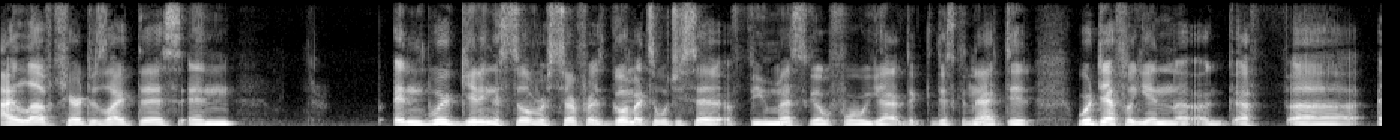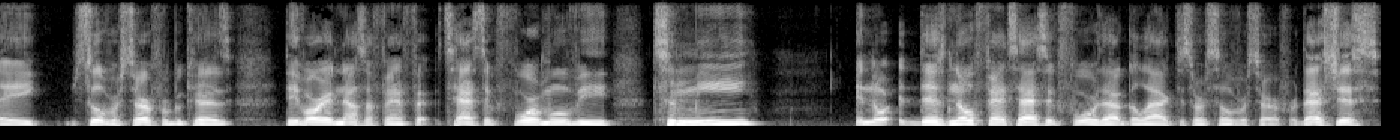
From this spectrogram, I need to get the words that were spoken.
I love characters like this and. And we're getting a Silver Surfer. Going back to what you said a few minutes ago before we got disconnected, we're definitely getting a a, uh, a Silver Surfer because they've already announced a Fantastic Four movie. To me, in, there's no Fantastic Four without Galactus or Silver Surfer. That's just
